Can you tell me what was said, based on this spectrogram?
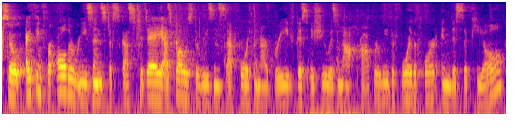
so I think for all the reasons discussed today, as well as the reasons set forth in our brief, this issue is not properly before the court in this appeal.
